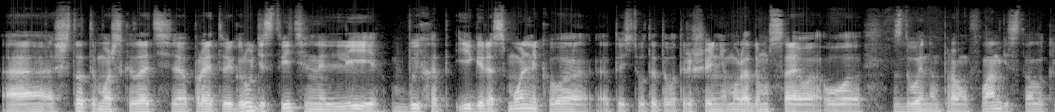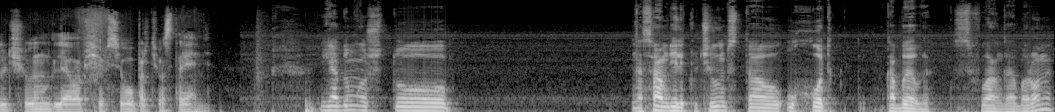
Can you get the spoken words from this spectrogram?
Э, что ты можешь сказать про эту игру? Действительно ли выход Игоря Смольникова, то есть вот это вот решение Мурада Мусаева о сдвоенном правом фланге стало ключевым для вообще всего противостояния? Я думаю, что на самом деле ключевым стал уход Кабелы с фланга обороны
